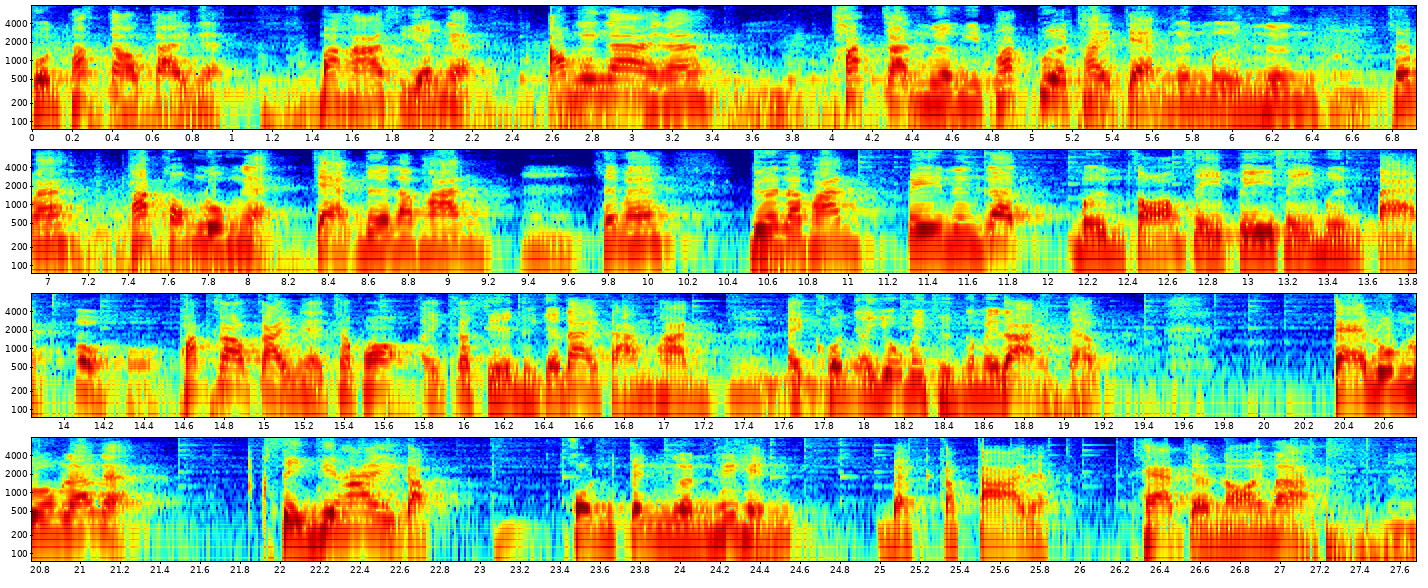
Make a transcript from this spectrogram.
ส่วนพรรคก้าวไกลเนี่ยมาหาเสียงเนี่ยเอาง่ายๆนะ อืม พักการเมืองมีพักเพื่อไทยแจกเงินหมื่นหนึ่งอืม ใช่ไหมพักของลุงเนี่ยแจกเดือนละพันอืม ใช่ไหม เดือนละพันปีหนึ่งก็หมื่นสองสี่ปีสี่หมื่นแปดโอ้โหพักก้าวไกลเนี่ยเฉพาะไอ้เกษียณถึงจะได้สามพันอืมไอ้คนอายุไม่ถึงก็ไม่ได้ แต่แต่รวมๆแล้วเนี่ย สิ่งที่ให้กับคนเป็นเงินให้เห็นแบบกับตาเนี่ย แทบจะน้อยมากอืม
